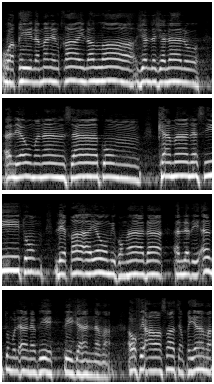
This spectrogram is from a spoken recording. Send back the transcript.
وقيل من القائل؟ الله جل جلاله. اليوم ننساكم كما نسيتم لقاء يومكم هذا الذي أنتم الآن فيه في جهنم أو في عرصات القيامة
